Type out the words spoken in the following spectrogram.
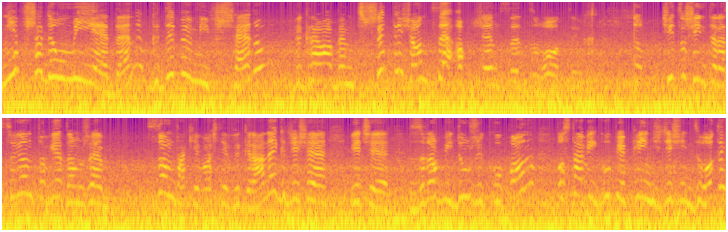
Nie wszedł mi jeden. Gdyby mi wszedł, wygrałabym 3800 zł. No, ci, co się interesują, to wiedzą, że są takie właśnie wygrane, gdzie się, wiecie, zrobi duży kupon, postawi głupie 5-10 zł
